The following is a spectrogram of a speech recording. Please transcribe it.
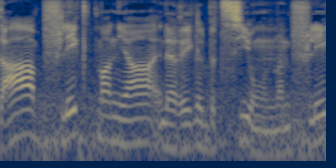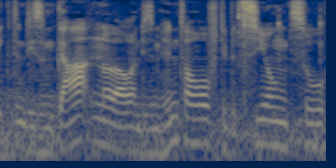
da pflegt man ja in der Regel Beziehungen. Man pflegt in diesem Garten oder auch in diesem Hinterhof die Beziehungen zu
